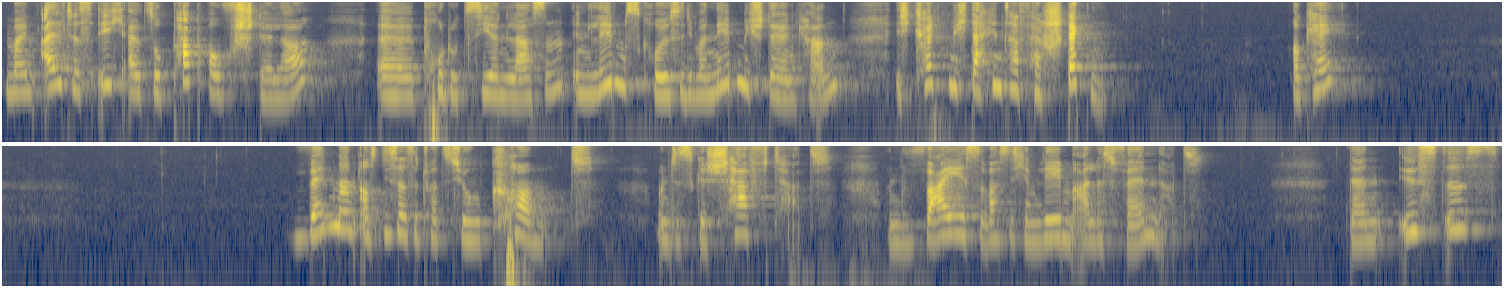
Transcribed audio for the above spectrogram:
mein altes Ich als so Pappaufsteller äh, produzieren lassen, in Lebensgröße, die man neben mich stellen kann. Ich könnte mich dahinter verstecken. Okay? Wenn man aus dieser Situation kommt und es geschafft hat und weiß, was sich im Leben alles verändert, dann ist es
